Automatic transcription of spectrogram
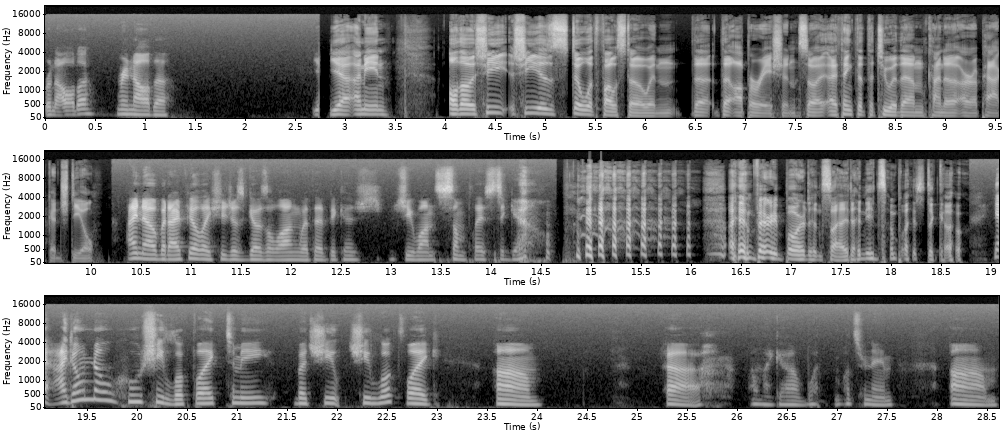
Ronaldo. Ronaldo. Yeah, I mean, although she she is still with Fausto in the the operation, so I, I think that the two of them kind of are a package deal. I know, but I feel like she just goes along with it because she wants someplace to go. I am very bored inside. I need someplace to go. yeah, I don't know who she looked like to me, but she she looked like, um, uh, oh my god, what what's her name? Um,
